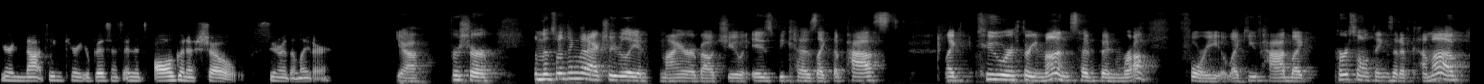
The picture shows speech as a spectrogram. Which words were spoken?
you're not taking care of your business. And it's all going to show sooner than later. Yeah, for sure. And that's one thing that I actually really admire about you is because like the past like two or three months have been rough for you. Like you've had like personal things that have come up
